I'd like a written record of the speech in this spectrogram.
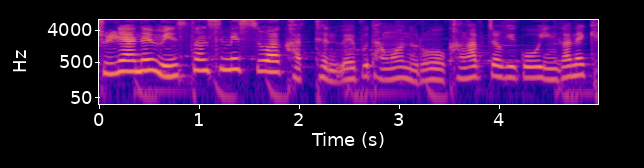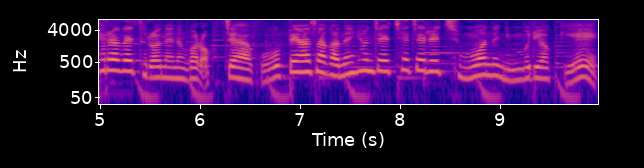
줄리아는 윈스턴 스미스와 같은 외부 당원으로 강압적이고 인간의 쾌락을 드러내는 걸 억제하고 빼앗아가는 현재의 체제를 증오하는 인물이었기에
